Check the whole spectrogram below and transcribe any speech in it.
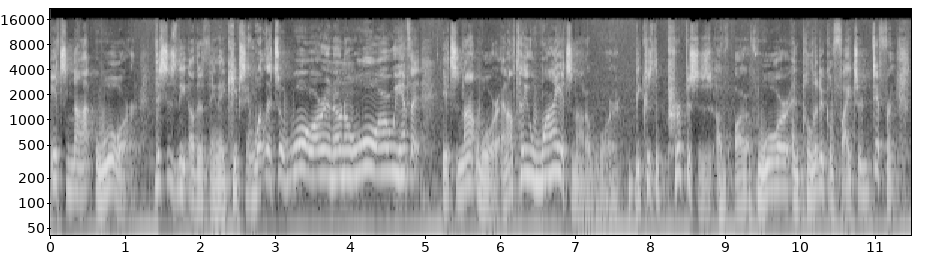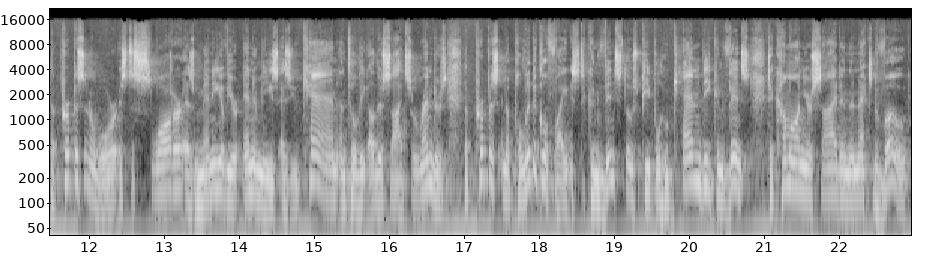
It's not war. This is the other thing. They keep saying, "Well, it's a war." And in a war, we have that. It's not war. And I'll tell you why it's not a war. Because the purposes of, of war and political fights are different. The purpose in a war is to slaughter as many of your enemies as you can until the other side surrenders. The purpose in a political fight is to convince those people who can be convinced to come on your side in the next vote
